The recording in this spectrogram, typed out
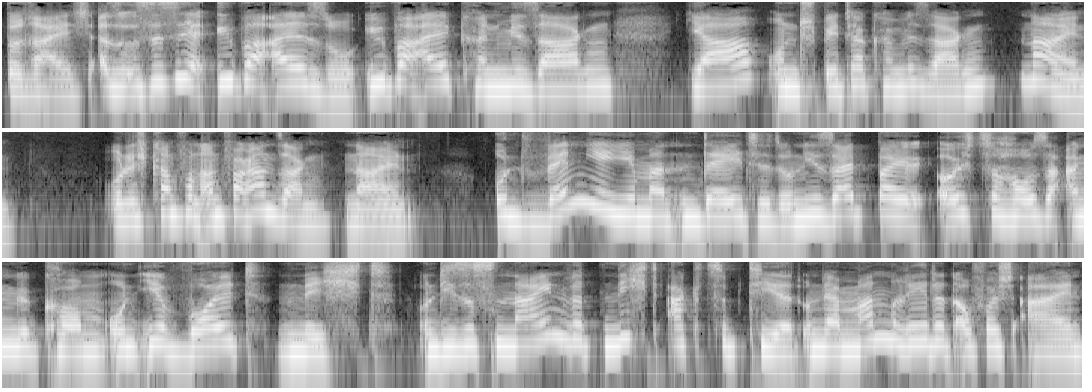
Bereich. Also es ist ja überall so. Überall können wir sagen ja und später können wir sagen nein. Oder ich kann von Anfang an sagen nein. Und wenn ihr jemanden datet und ihr seid bei euch zu Hause angekommen und ihr wollt nicht und dieses Nein wird nicht akzeptiert und der Mann redet auf euch ein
